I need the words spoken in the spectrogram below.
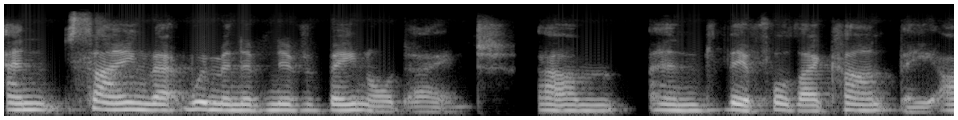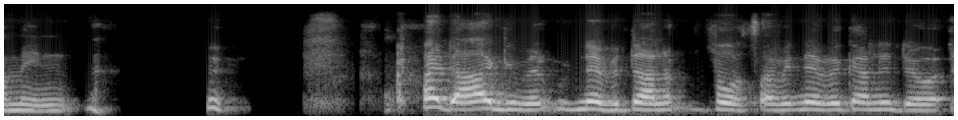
and saying that women have never been ordained um, and therefore they can't be. I mean, great argument. We've never done it before, so we're never going to do it.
